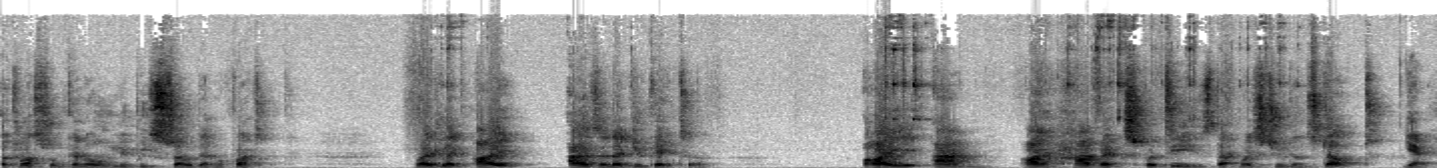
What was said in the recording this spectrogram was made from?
a classroom can only be so democratic. Right? Like, I, as an educator, I am, I have expertise that my students don't. yeah,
